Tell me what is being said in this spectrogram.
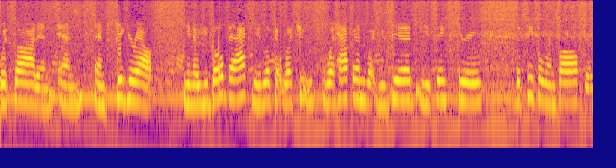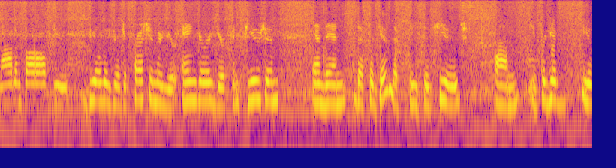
with God, and and and figure out. You know, you go back and you look at what you what happened, what you did. You think through the people involved or not involved. You deal with your depression or your anger, your confusion, and then the forgiveness piece is huge. Um, you forgive, you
